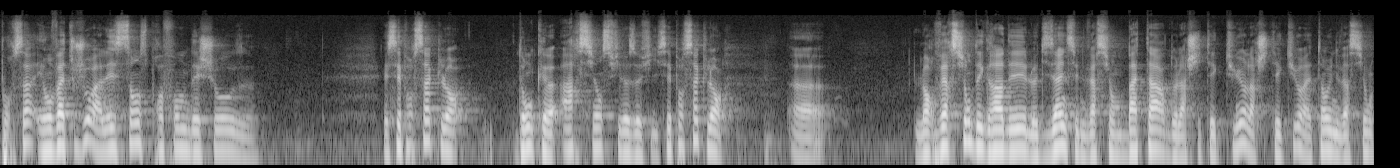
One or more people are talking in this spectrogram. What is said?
pour ça. Et on va toujours à l'essence profonde des choses. Et c'est pour ça que leur donc art, science, philosophie. C'est pour ça que leur leur version dégradée, le design, c'est une version bâtarde de l'architecture. L'architecture étant une version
